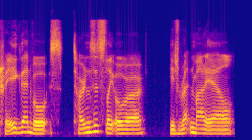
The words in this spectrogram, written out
Craig then votes, turns his slate over. He's written Marielle.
